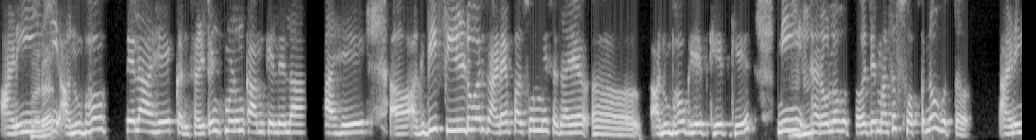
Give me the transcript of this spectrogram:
आणि अनुभव घेतलेला आहे कन्सल्टंट म्हणून काम केलेलं आहे. अगदी फील्डवर जाण्यापासून मी सगळे अनुभव घेत घेत घेत मी. ठरवलं होतं जे माझं स्वप्न होतं. आणि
